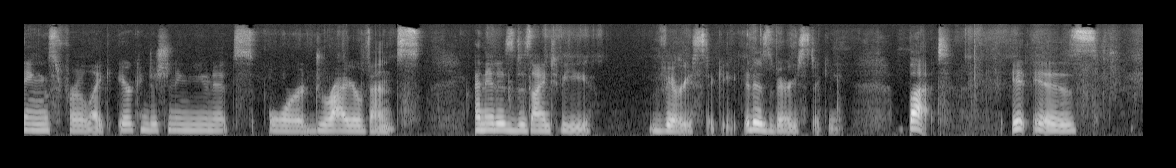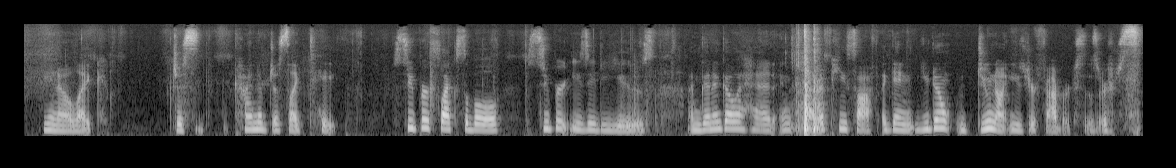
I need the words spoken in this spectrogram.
things for like air conditioning units or dryer vents. And it is designed to be very sticky. It is very sticky. But it is, you know, like just kind of just like tape. Super flexible, super easy to use. I'm going to go ahead and cut a piece off. Again, you don't do not use your fabric scissors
